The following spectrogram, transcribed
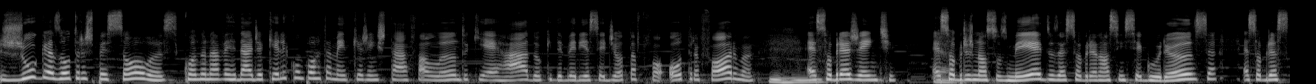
julga as outras pessoas, quando na verdade aquele comportamento que a gente tá falando que é errado ou que deveria ser de outra, fo- outra forma, Uhum. é sobre a gente. É, É. sobre os nossos medos, é sobre a nossa insegurança, é sobre as,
